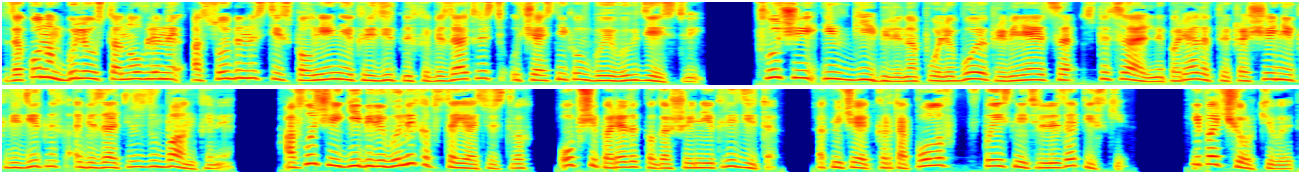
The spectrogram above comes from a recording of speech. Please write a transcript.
законом были установлены особенности исполнения кредитных обязательств участников боевых действий. В случае их гибели на поле боя применяется специальный порядок прекращения кредитных обязательств банками, а в случае гибели в иных обстоятельствах – общий порядок погашения кредита, отмечает Картополов в пояснительной записке и подчеркивает,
